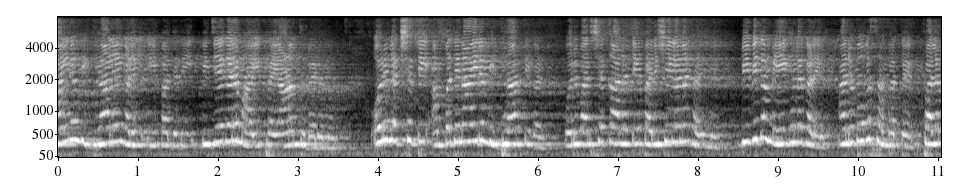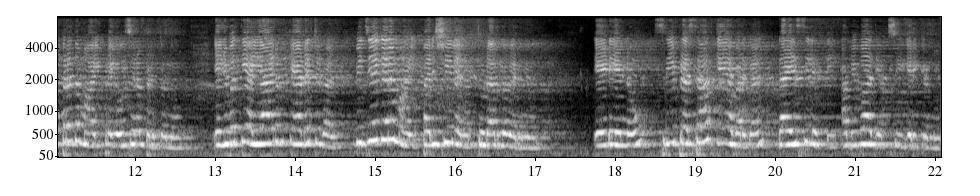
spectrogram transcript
ആയിരം വിദ്യാലയങ്ങളിൽ ഈ പദ്ധതി വിജയകരമായി പ്രയാണം തുടരുന്നു. ഒരു ലക്ഷത്തി അമ്പതിനായിരം വിദ്യാർത്ഥികൾ ഒരു വർഷക്കാലത്തെ പരിശീലനം കഴിഞ്ഞ് വിവിധ മേഖലകളിൽ അനുഭവ സമ്പത്ത് ഫലപ്രദമായി പ്രയോജനപ്പെടുത്തുന്നു. എഴുപത്തി അയ്യായിരം കാഡറ്റുകൾ വിജയകരമായി പരിശീലനം തുടർന്നു വരുന്നു. A D N O Shri Prasad K അവർകൾ ഡയസിലെത്തി അഭിവാദ്യം സ്വീകരിക്കുന്നു.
